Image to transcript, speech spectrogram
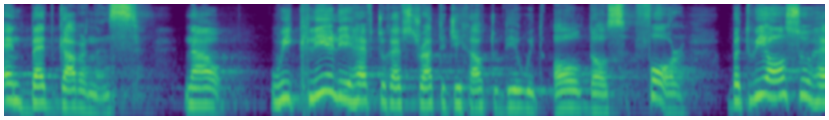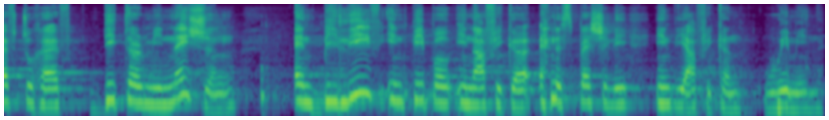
and bad governance. Now, we clearly have to have strategy how to deal with all those four, but we also have to have determination and believe in people in Africa, and especially in the African women.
